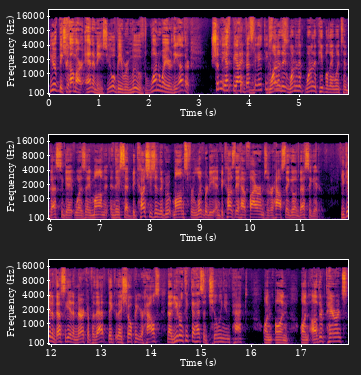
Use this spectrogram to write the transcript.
You have become our enemies. You will be removed one way or the other. Shouldn't the FBI investigate these one things? Of the, one, of the, one of the people they went to investigate was a mom, and they said because she's in the group Moms for Liberty and because they have firearms at her house, they go investigate her. You get investigated in America for that? They, they show up at your house? Now, you don't think that has a chilling impact on, on, on other parents?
